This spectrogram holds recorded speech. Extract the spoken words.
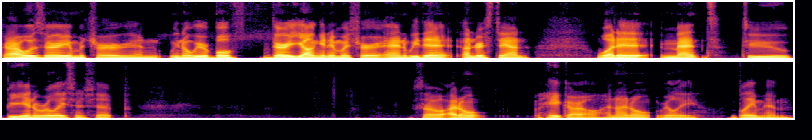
guy was very immature, and you know, we were both very young and immature, and we didn't understand what it meant to be in a relationship. So I don't hate Gael, and I don't really blame him.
